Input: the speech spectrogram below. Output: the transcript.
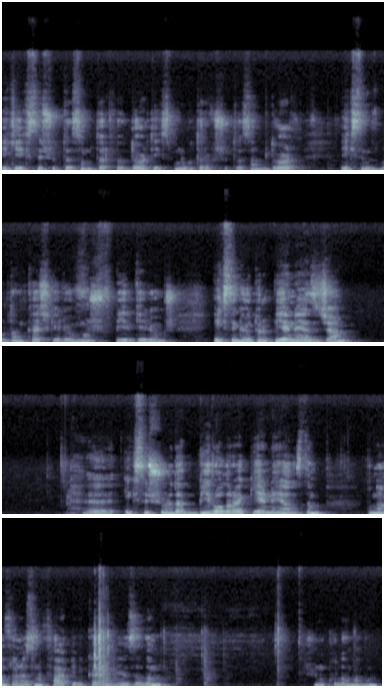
2x'i şutlasam bu tarafa 4x bunu bu tarafa şutlasam 4. x'imiz buradan kaç geliyormuş? 1 geliyormuş. x'i götürüp yerine yazacağım. Ee, x'i şurada 1 olarak yerine yazdım. Bundan sonrasını farklı bir kalemle yazalım. Şunu kullanalım.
